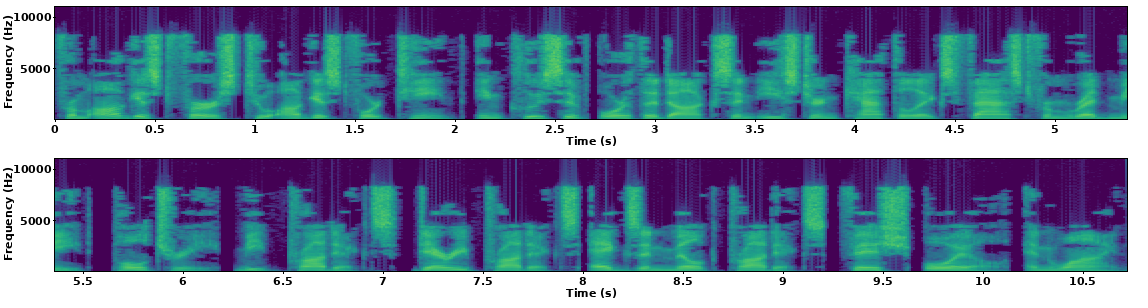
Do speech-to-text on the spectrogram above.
From August 1 to August 14 inclusive Orthodox and Eastern Catholics fast from red meat, poultry, meat products, dairy products eggs and milk products, fish, oil, and wine.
